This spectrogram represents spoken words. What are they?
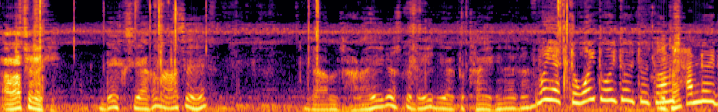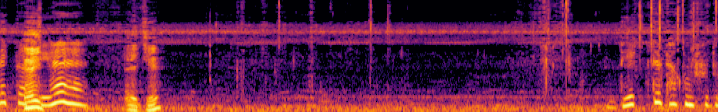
আর আছে নাকি? দেখছি এখন আছে। জাল ঝাড়া হয়ে গেছে দেখি দিয়ে একটা কিনা এখানে ওই একটা ওই তো ওই তো ওই তো আমি সামনে ওই দেখতে পাচ্ছি হ্যাঁ হ্যাঁ। এই যে। দেখতে থাকুন শুধু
